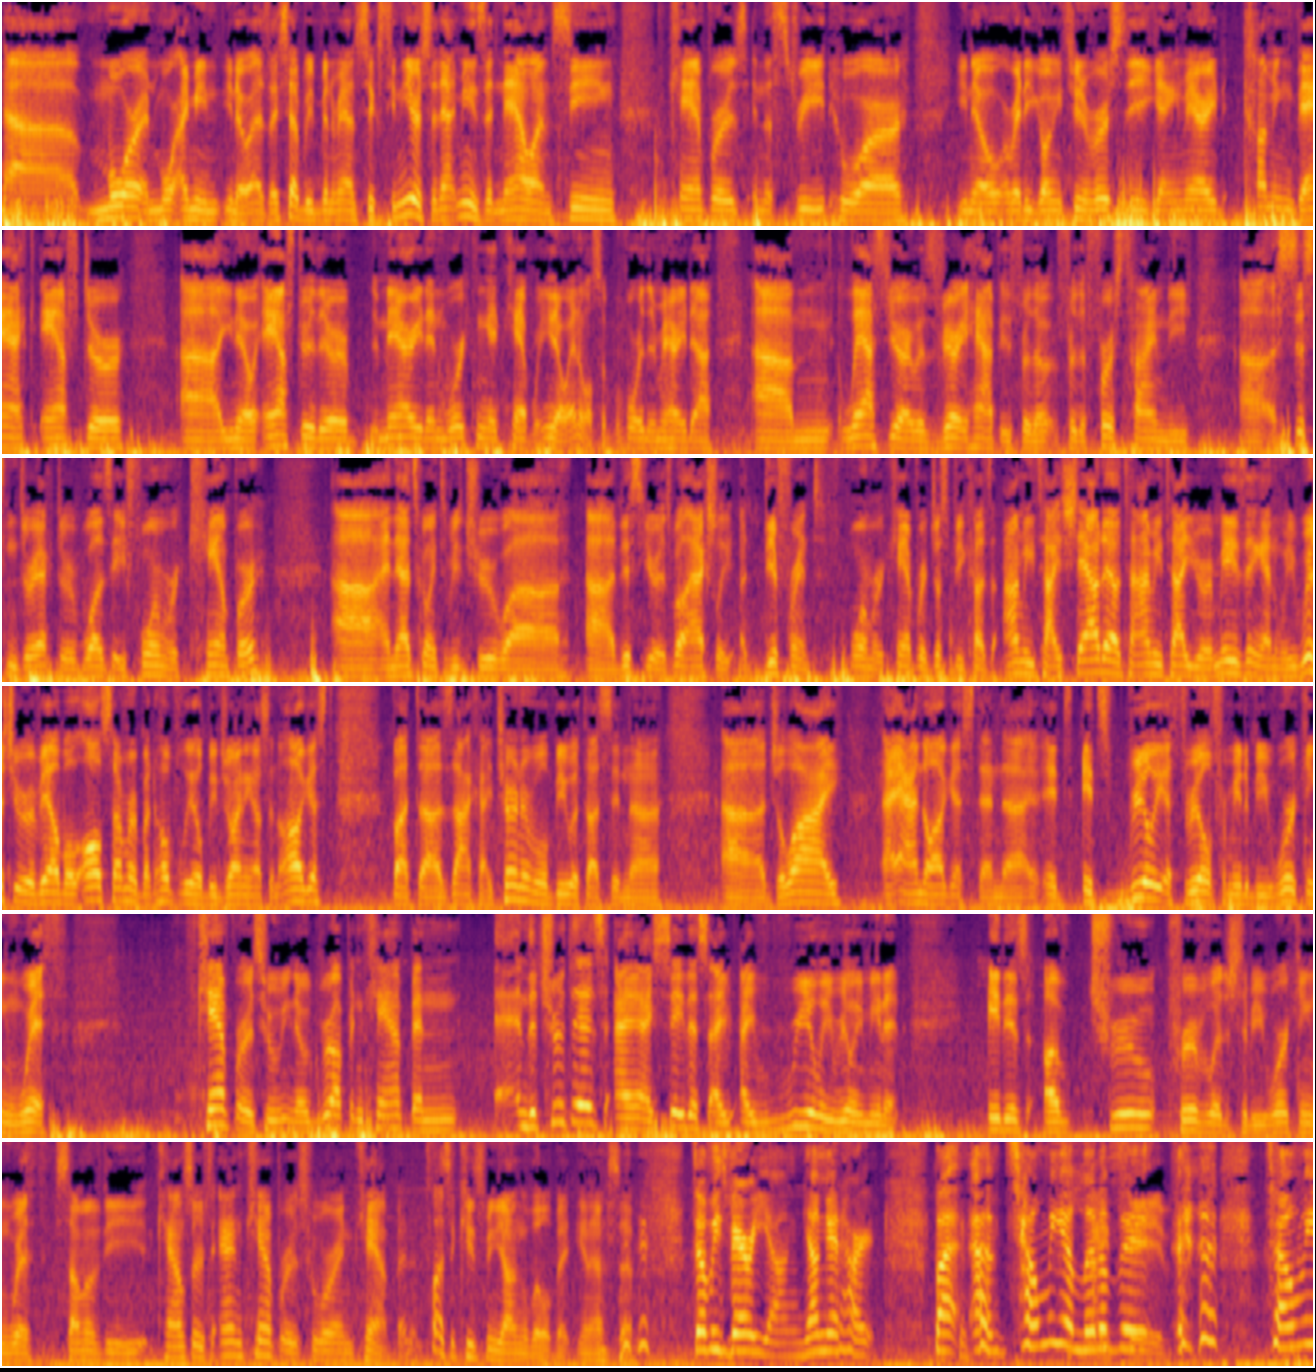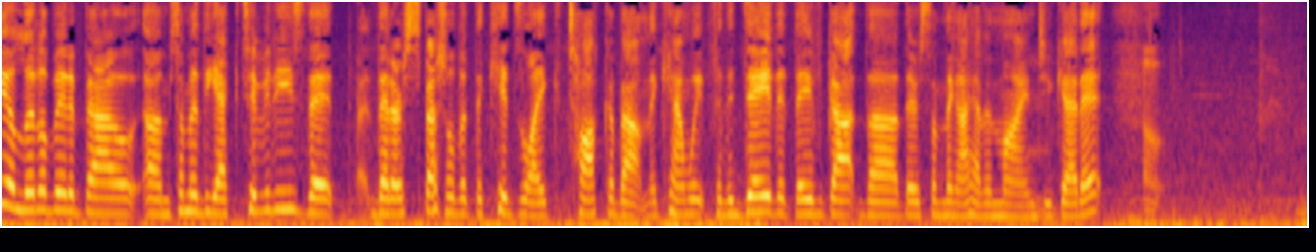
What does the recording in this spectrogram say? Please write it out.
uh, more and more. I mean, you know, as I said, we've been around 16 years, so that means that now I'm seeing campers in the street who are, you know, already going to university, getting married, coming back after. Uh, you know, after they're married and working at camp, you know, and also before they're married. Uh, um, last year, I was very happy for the for the first time. The uh, assistant director was a former camper, uh, and that's going to be true uh, uh, this year as well. Actually, a different former camper, just because Amitai. Shout out to Amitai, you're amazing, and we wish you were available all summer. But hopefully, he'll be joining us in August. But Zakai Turner will be with us in July and August, and it's it's really a thrill for me to be working with campers who you know grew up in camp and and the truth is and i say this i, I really really mean it it is a true privilege to be working with some of the counselors and campers who are in camp and plus it keeps me young a little bit you know so Dovi's very young, young at heart. But um, tell me a little bit. tell me a little bit about um, some of the activities that that are special that the kids like talk about, and they can't wait for the day that they've got the. There's something I have in mind. You get it? Oh.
